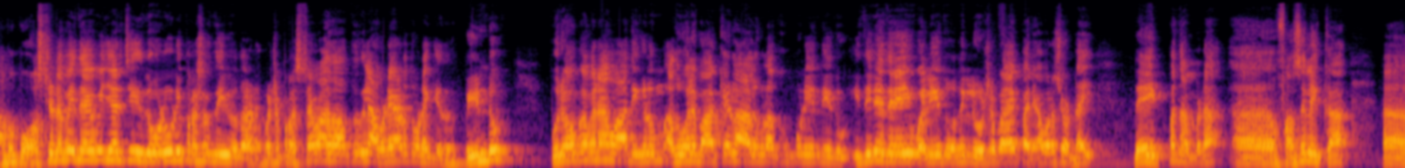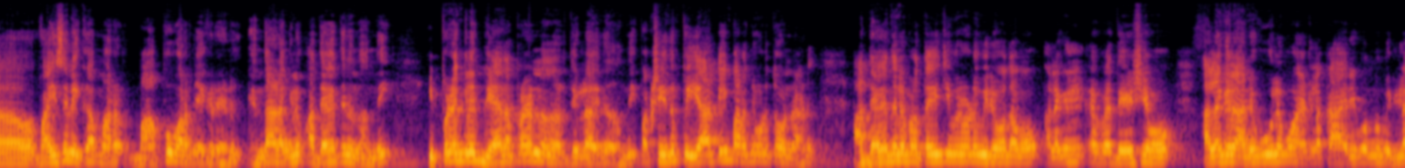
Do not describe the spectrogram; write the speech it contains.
അപ്പോൾ പോസ്റ്റ് ഇട്ടപ്പോൾ ഇദ്ദേഹം വിചാരിച്ച് ഇതോടുകൂടി പ്രശ്നം തീരുന്നതാണ് പക്ഷേ പ്രശ്നം യഥാർത്ഥത്തിൽ അവിടെയാണ് തുടങ്ങിയത്. വീണ്ടും പുരോഗമനവാദികളും അതുപോലെ ബാക്കിയുള്ള ആളുകളൊക്കെ കൂടി എന്ത് ചെയ്തു? ഇതിനെതിരെയും വലിയ തോതിൽ രൂക്ഷമായ പരാമർശം ഉണ്ടായി. ദേ ഇപ്പം നമ്മുടെ ഫസലിക്ക വൈസലിക്ക മറ മാപ്പ് പറഞ്ഞേക്കണേണ്. എന്താണെങ്കിലും അദ്ദേഹത്തിന് നന്ദി. ഇപ്പോഴെങ്കിലും ഖേദപ്രകടനം നടത്തിയുള്ള അതിന് നന്ദി. പക്ഷേ ഇത് പി ആർ ടിയും പറഞ്ഞു കൊടുത്തുകൊണ്ടാണ് അദ്ദേഹത്തിന് പ്രത്യേകിച്ച് ഇവരോട് വിരോധമോ അല്ലെങ്കിൽ ദേഷ്യമോ അല്ലെങ്കിൽ അനുകൂലമോ ആയിട്ടുള്ള കാര്യമൊന്നുമില്ല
